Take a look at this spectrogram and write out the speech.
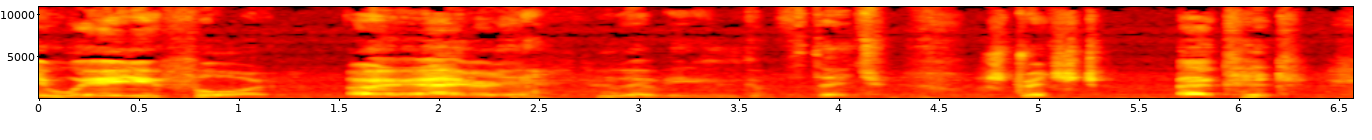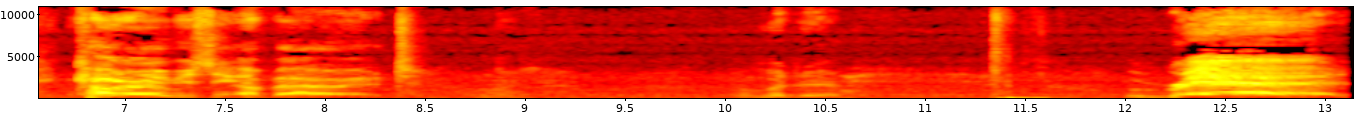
you waiting for? I whoever you can stretch, stretched a uh, kick, cover everything about it. Over there. Red,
